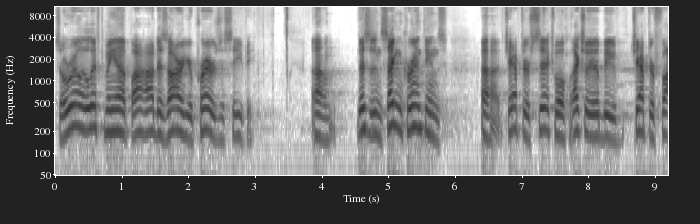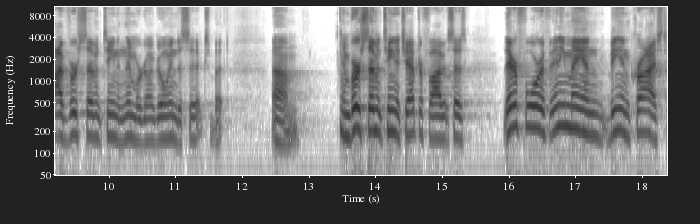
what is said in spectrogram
So really lift me up. I, I desire your prayers this evening. Um, this is in Second Corinthians uh, chapter 6, well, actually, it'll be chapter 5, verse 17, and then we're going to go into 6. But um, in verse 17 of chapter 5, it says, Therefore, if any man be in Christ,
